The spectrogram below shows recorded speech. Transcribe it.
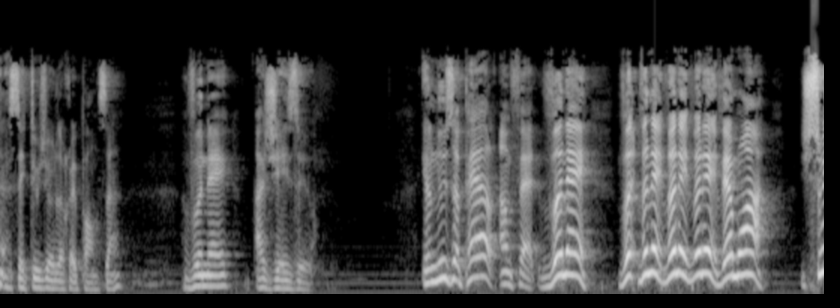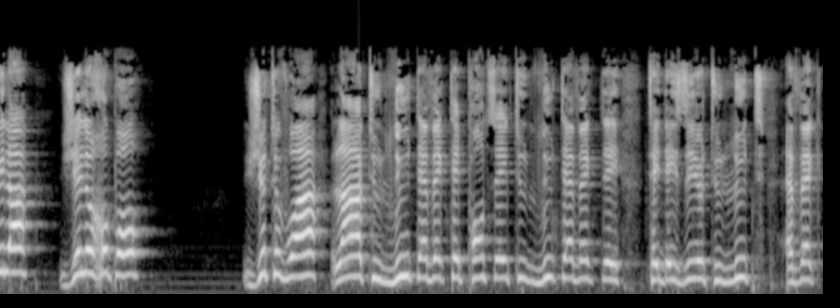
C'est toujours la réponse. Hein? Venez à Jésus. Il nous appelle en fait. Venez, venez, venez, venez vers moi. Je suis là, j'ai le repos. Je te vois là, tu luttes avec tes pensées, tu luttes avec tes, tes désirs, tu luttes avec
